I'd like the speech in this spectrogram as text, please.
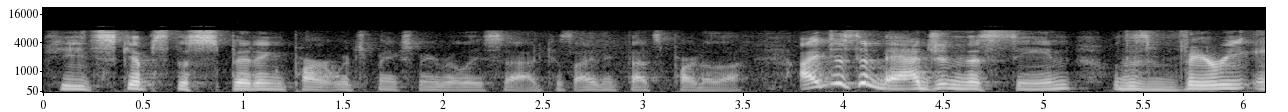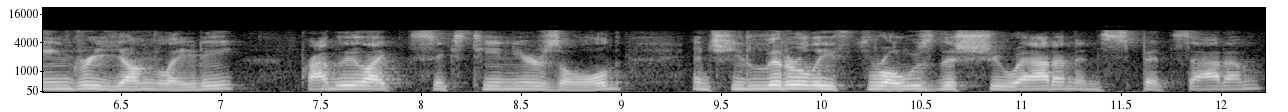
He skips the spitting part, which makes me really sad because I think that's part of the. I just imagine this scene with this very angry young lady, probably like 16 years old, and she literally throws the shoe at him and spits at him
